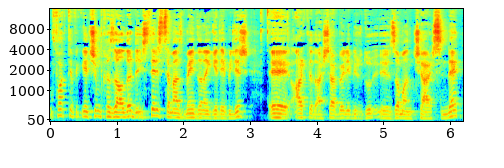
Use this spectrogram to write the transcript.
ufak tefek iletişim kazaları da ister istemez meydana gelebilir e, arkadaşlar böyle bir e, zaman içerisinde.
